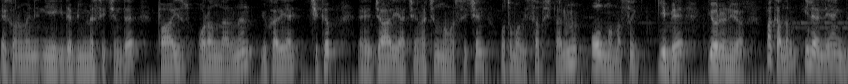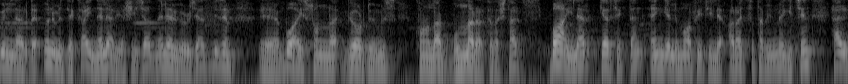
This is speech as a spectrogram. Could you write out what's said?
Ekonominin iyi gidebilmesi için de faiz oranlarının yukarıya çıkıp e, cari açığın açılmaması için otomobil satışlarının olmaması gibi görünüyor. Bakalım ilerleyen günlerde önümüzdeki ay neler yaşayacağız, neler göreceğiz. Bizim e, bu ay sonuna gördüğümüz konular bunlar arkadaşlar. Bayiler gerçekten engelli muafiyetiyle araç satabilmek için her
